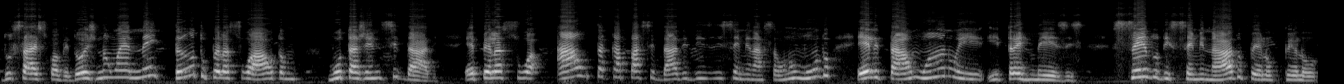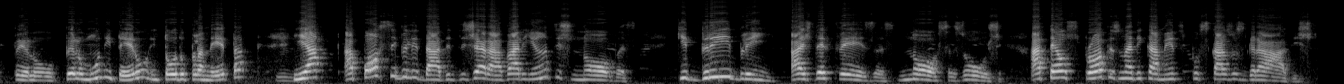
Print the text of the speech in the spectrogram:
do SARS-CoV-2 não é nem tanto pela sua alta mutagenicidade, é pela sua alta capacidade de disseminação no mundo. Ele está um ano e, e, três meses sendo disseminado pelo, pelo, pelo, pelo mundo inteiro, em todo o planeta, uhum. e a, a possibilidade de gerar variantes novas que driblem as defesas nossas hoje, até os próprios medicamentos para os casos graves,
